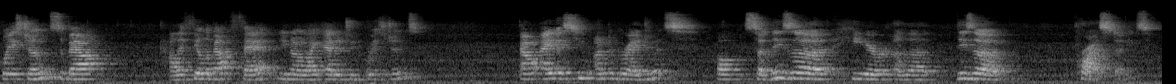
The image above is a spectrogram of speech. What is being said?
questions about how they feel about fat, you know, like attitude questions. Our ASU undergraduates, oh, so these are here are the these are prior studies.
